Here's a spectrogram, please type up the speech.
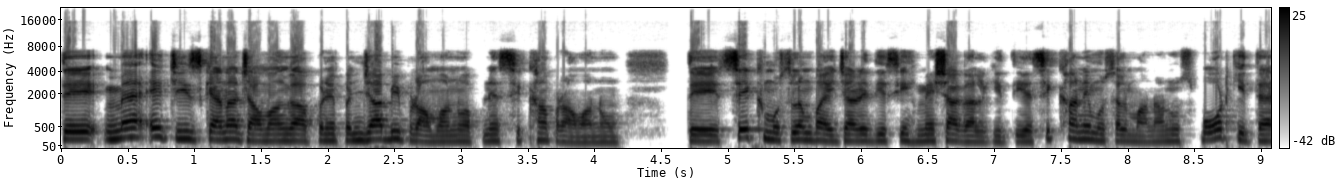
ਤੇ ਮੈਂ ਇਹ ਚੀਜ਼ ਕਹਿਣਾ ਚਾਹਾਂਗਾ ਆਪਣੇ ਪੰਜਾਬੀ ਭਰਾਵਾਂ ਨੂੰ, ਆਪਣੇ ਸਿੱਖਾਂ ਭਰਾਵਾਂ ਨੂੰ। ਤੇ ਸਿੱਖ ਮੁਸਲਮ ਭਾਈਚਾਰੇ ਦੀ ਅਸੀਂ ਹਮੇਸ਼ਾ ਗੱਲ ਕੀਤੀ ਹੈ, ਸਿੱਖਾਂ ਨੇ ਮੁਸਲਮਾਨਾਂ ਨੂੰ ਸਪੋਰਟ ਕੀਤਾ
